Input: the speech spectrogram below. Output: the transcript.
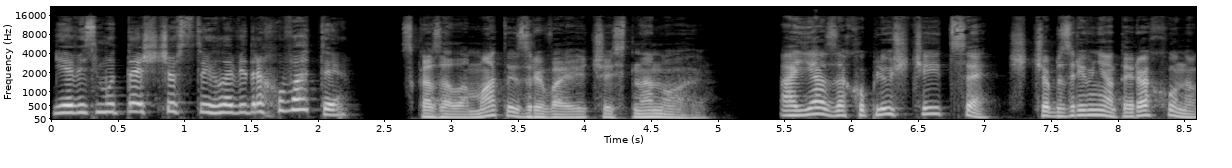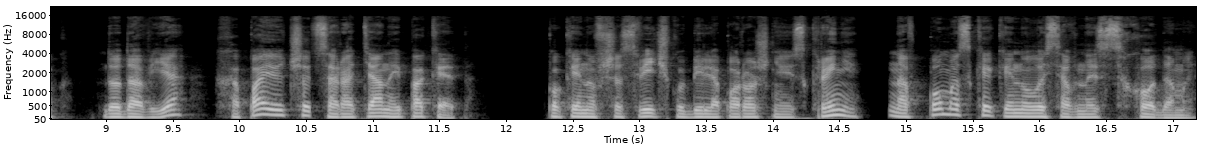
Я візьму те, що встигла відрахувати. сказала мати, зриваючись на ноги. А я захоплю ще й це, щоб зрівняти рахунок, додав я, хапаючи царатяний пакет. Покинувши свічку біля порожньої скрині, навпомазки кинулися вниз сходами.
